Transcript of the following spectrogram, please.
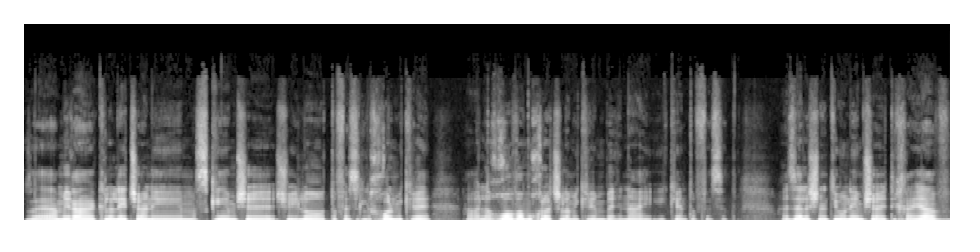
זו אמירה כללית שאני מסכים ש- שהיא לא תופסת לכל מקרה, אבל הרוב המוחלט של המקרים בעיניי היא כן תופסת. אז אלה שני טיעונים שהייתי חייב,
